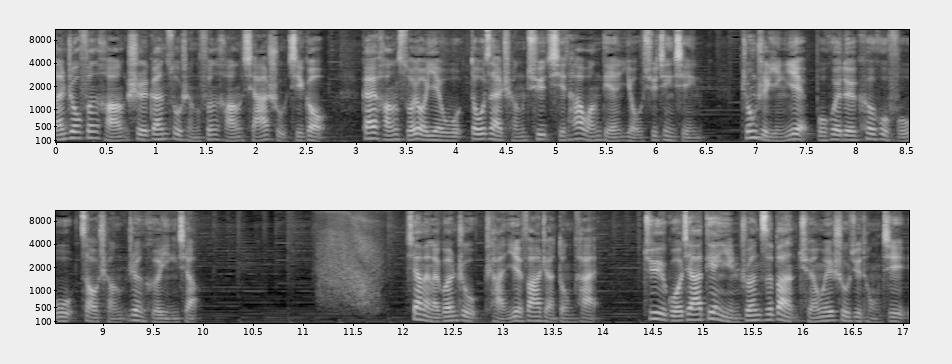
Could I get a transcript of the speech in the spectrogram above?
兰州分行是甘肃省分行辖属机构，该行所有业务都在城区其他网点有序进行，终止营业不会对客户服务造成任何影响。下面来关注产业发展动态。据国家电影专资办权威数据统计，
